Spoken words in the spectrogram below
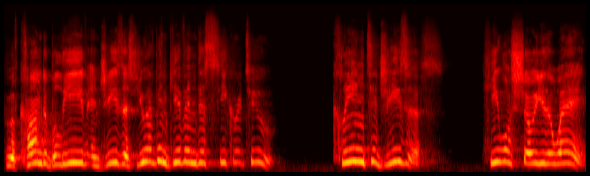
who have come to believe in Jesus, you have been given this secret too. Cling to Jesus, He will show you the way.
